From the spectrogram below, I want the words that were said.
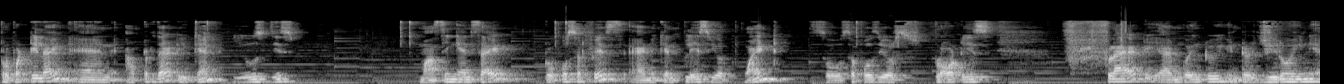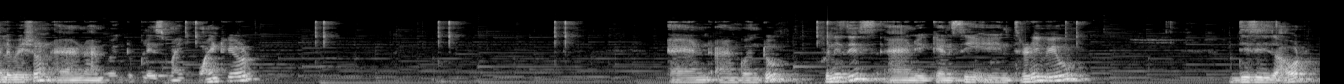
property line. And after that you can use this massing and site topo surface and you can place your point. So suppose your plot is flat. I'm going to enter zero in elevation and i'm going to place my point here. And i'm going to finish this and you can see in 3d view this is our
